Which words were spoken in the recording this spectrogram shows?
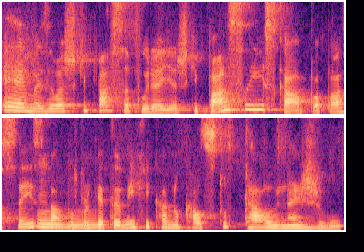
É, mas eu acho que passa por aí. Acho que passa e escapa, passa e escapa, uhum. porque também ficar no caos total, né, Ju?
